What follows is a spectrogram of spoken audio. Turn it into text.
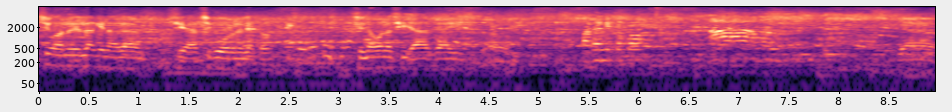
Guys, yung ano nila ginagamit, CR siguro nila to. Sinauna CR guys. So, Pag ganito po. yan.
